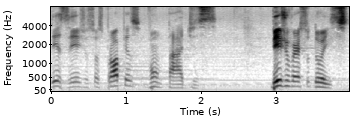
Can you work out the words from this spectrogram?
desejos, suas próprias vontades. Veja o verso 2.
